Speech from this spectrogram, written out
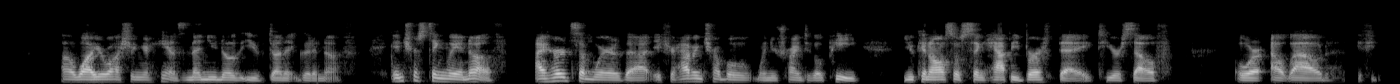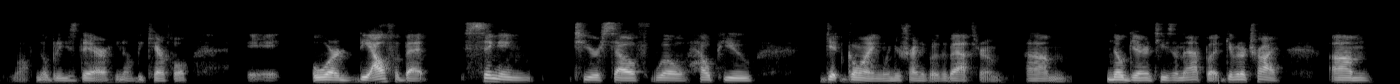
uh, while you're washing your hands, and then you know that you've done it good enough. Interestingly enough, I heard somewhere that if you're having trouble when you're trying to go pee, you can also sing happy birthday to yourself or out loud if you well if nobody's there you know be careful. Eh, or the alphabet singing to yourself will help you get going when you're trying to go to the bathroom. Um, no guarantees on that but give it a try. Um,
